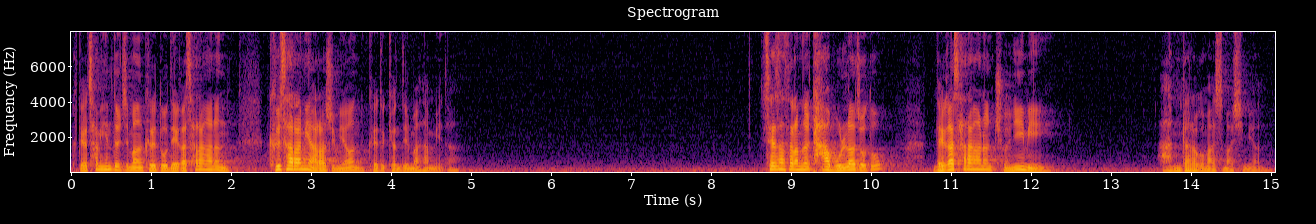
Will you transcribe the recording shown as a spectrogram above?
그때가 참 힘들지만 그래도 내가 사랑하는 그 사람이 알아주면 그래도 견딜만 합니다. 세상 사람들 다 몰라줘도 내가 사랑하는 주님이 안다라고 말씀하시면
